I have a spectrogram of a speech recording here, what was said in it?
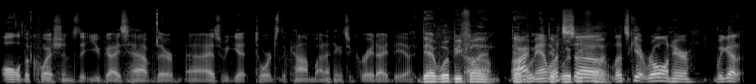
all the questions that you guys have there uh, as we get towards the combine. I think it's a great idea. That would be fun. Um, all right, would- man. Let's uh, let's get rolling here. We got.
